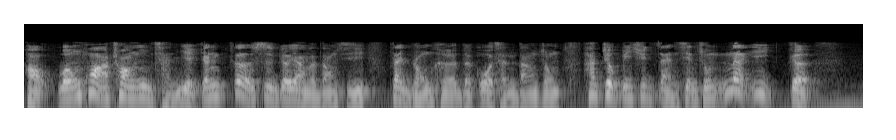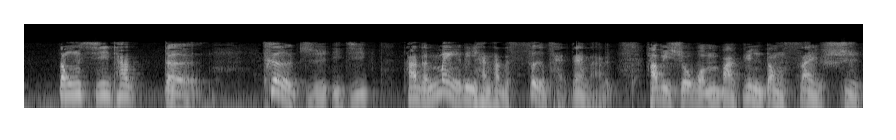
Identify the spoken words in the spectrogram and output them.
好文化创意产业跟各式各样的东西在融合的过程当中，它就必须展现出那一个东西它的特质以及。它的魅力和它的色彩在哪里？好比说，我们把运动赛事，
